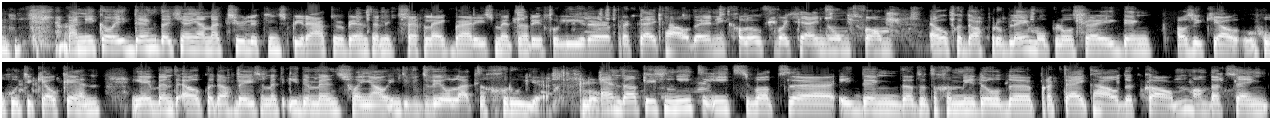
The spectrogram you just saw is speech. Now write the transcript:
Maar Nico, ik denk dat jij een natuurlijk inspirator bent en het vergelijkbaar is met een reguliere praktijkhouder. En ik geloof wat jij noemt van elke dag problemen oplossen. Ik denk, als ik jou, hoe goed ik jou ken, jij bent elke dag bezig met ieder mens van jou individueel laten groeien. Klopt. En dat is niet iets wat uh, ik denk dat het gemiddelde praktijkhouder kan, want dat zijn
